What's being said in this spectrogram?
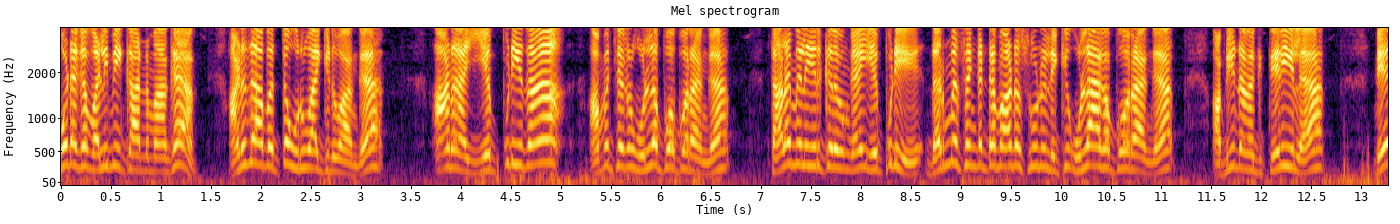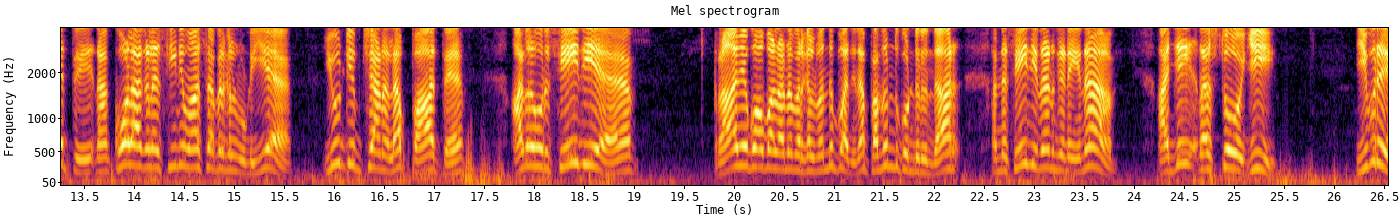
ஊடக வலிமை காரணமாக அனுதாபத்தை உருவாக்கிடுவாங்க. ஆனால் எப்படி தான் அமைச்சர்கள் உள்ளே போக போகிறாங்க தலைமையில் இருக்கிறவங்க எப்படி தர்ம சங்கட்டமான சூழ்நிலைக்கு உள்ளாக போகிறாங்க அப்படின்னு நமக்கு தெரியல. நேற்று நான் கோலாகல சீனிவாஸ் அவர்களுடைய யூடியூப் சேனலை பார்த்தேன். அதில் ஒரு செய்தியை ராஜகோபாலன் அவர்கள் வந்து பார்த்தீங்கன்னா பகிர்ந்து கொண்டிருந்தார். அந்த செய்தி என்னன்னு கேட்டீங்கன்னா அஜய் ரஸ்தோகி. இவர்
